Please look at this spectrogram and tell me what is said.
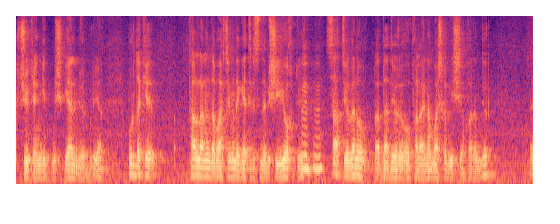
küçükken gitmiş gelmiyor buraya. Buradaki tarlanın da bahçenin de getirisinde bir şey yok diyor. Satıyor ben o da diyor o parayla başka bir iş yaparım diyor. E,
